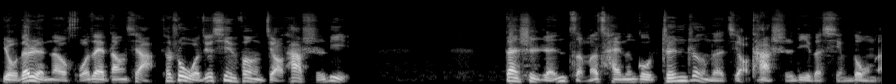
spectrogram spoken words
有的人呢，活在当下，他说：“我就信奉脚踏实地。”但是，人怎么才能够真正的脚踏实地的行动呢？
